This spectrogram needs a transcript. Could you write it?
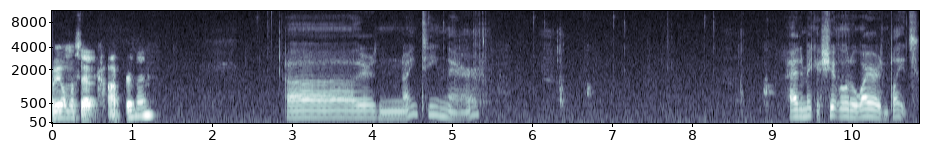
we almost out of copper then? Uh, there's 19 there. I had to make a shitload of wires and plates.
